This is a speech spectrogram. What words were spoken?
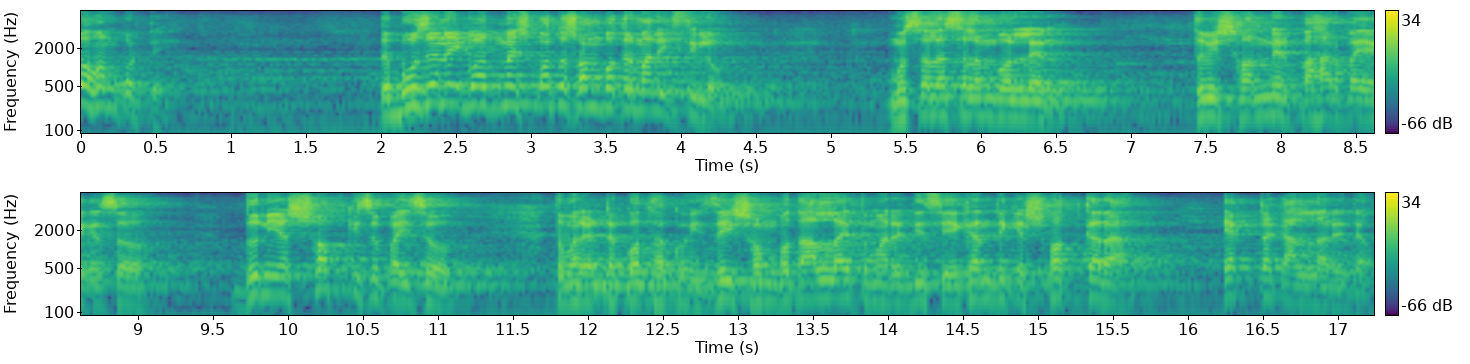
বহন করতে। তো বুঝে নেই বদমাইশ কত সম্পদের মালিক ছিল। মুসাল্লাহ সাল্লাম বললেন, তুমি স্বর্ণের পাহাড় পাইয়া গেছো, দুনিয়ার সব কিছু পাইছো। তোমার একটা কথা কই, যেই সম্পদ আল্লাহ তোমারে দিছে, এখান থেকে শতকরা এক টাকা আল্লাহরে দাও।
